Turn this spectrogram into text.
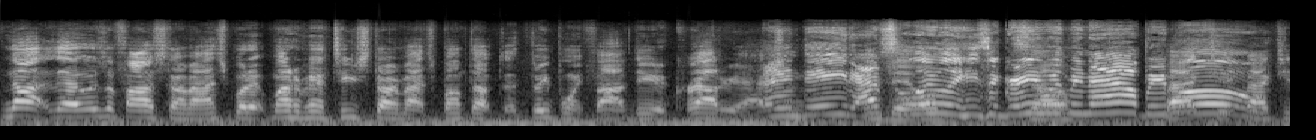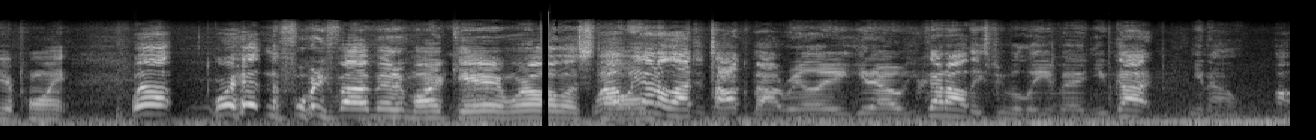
Not that it was a five star match, but it might have been a two star match bumped up to three point five due to crowd reaction. Indeed, absolutely. He's agreeing So, with me now, people. Back to, back to your point. Well, we're hitting the 45 minute mark here, and we're almost Well, home. we got a lot to talk about, really. You know, you got all these people leaving. You got, you know, uh,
